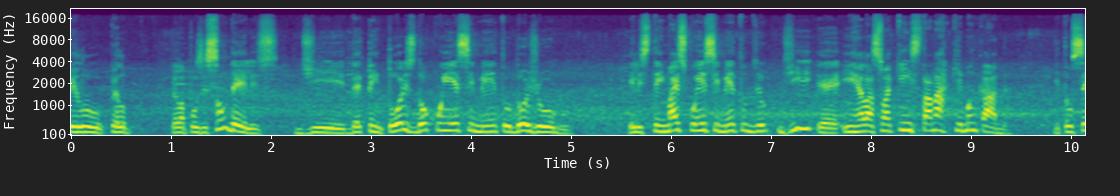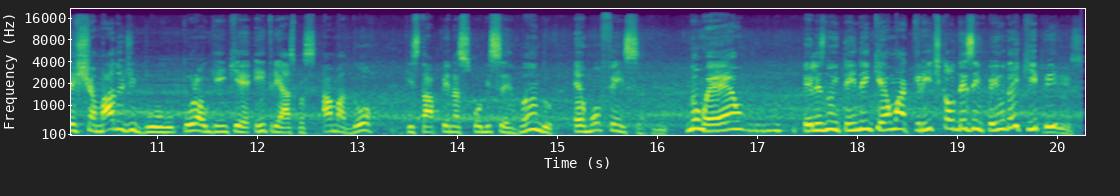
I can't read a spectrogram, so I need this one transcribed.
pelo, pelo, pela posição deles, de detentores do conhecimento do jogo, eles têm mais conhecimento de, de, é, em relação a quem está na arquibancada. Então, ser chamado de burro por alguém que é, entre aspas, amador, que está apenas observando, é uma ofensa. Não é. Eles não entendem que é uma crítica ao desempenho da equipe Isso.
